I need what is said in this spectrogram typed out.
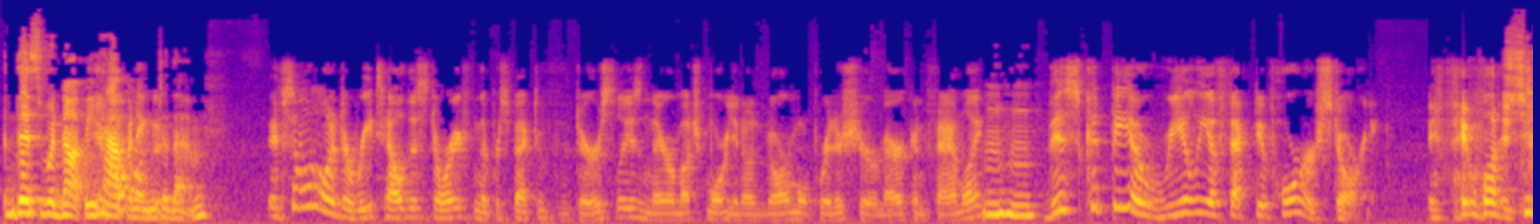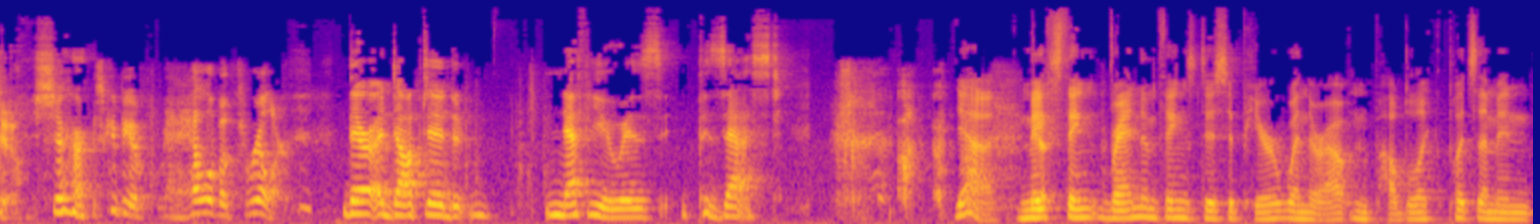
this, would not be happening to them. If someone wanted to retell this story from the perspective of the Dursleys and they were much more, you know, normal British or American family, this could be a really effective horror story if they wanted to. Sure. This could be a hell of a thriller. Their adopted nephew is possessed. Yeah, makes thing random things disappear when they're out in public, puts them in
